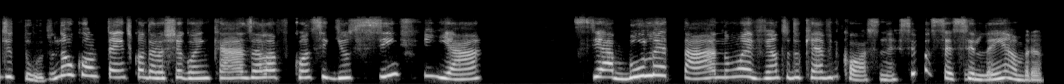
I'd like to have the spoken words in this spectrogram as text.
de tudo. Não contente, quando ela chegou em casa, ela conseguiu se enfiar, se abuletar num evento do Kevin Costner. Se você se Uhum. lembra,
